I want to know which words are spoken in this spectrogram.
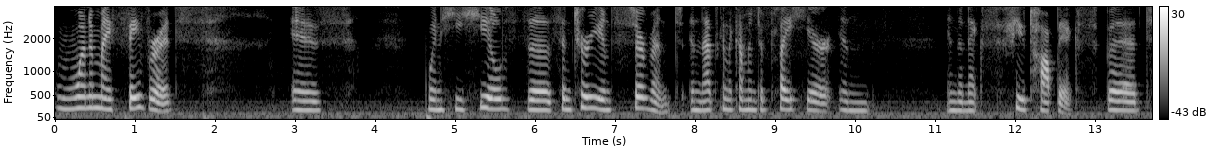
one of my favorites is when he heals the centurion's servant, and that's going to come into play here in in the next few topics. But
